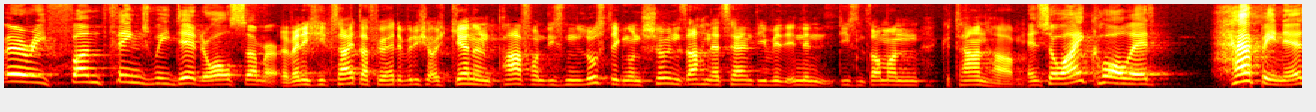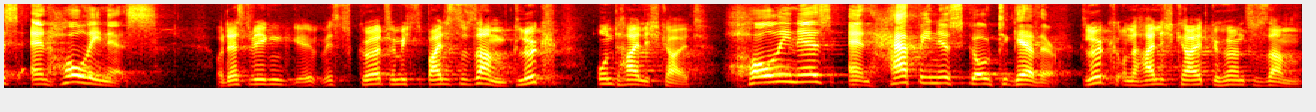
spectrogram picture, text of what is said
very fun things we did all summer. Wenn ich die Zeit dafür hätte, würde ich euch gerne ein paar von diesen lustigen und schönen Sachen erzählen, die wir in den, diesen Sommern getan haben. And so I call it happiness and holiness. Und deswegen äh, gehört für mich beides zusammen, Glück und Heiligkeit. Holiness and happiness go together Glück und Heiligkeit gehören zusammen.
